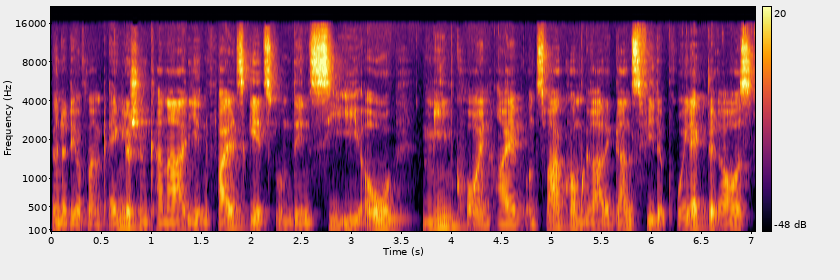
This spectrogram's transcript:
findet ihr auf meinem englischen Kanal. Jedenfalls geht es um den CEO Meme Coin Hype. Und zwar kommen gerade ganz viele Projekte raus,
